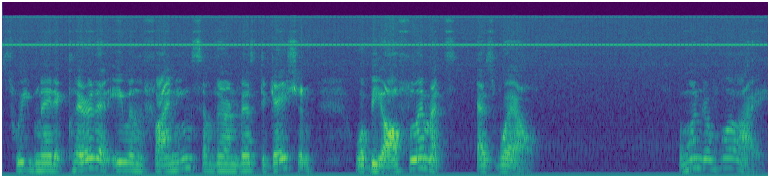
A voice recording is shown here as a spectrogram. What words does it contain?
Sweden made it clear that even the findings of their investigation will be off limits as well. I wonder why.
